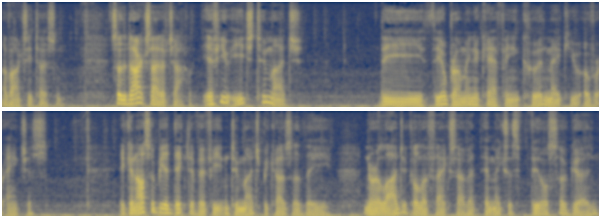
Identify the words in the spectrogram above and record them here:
of oxytocin. So the dark side of chocolate. If you eat too much, the theobromine or caffeine could make you over anxious. It can also be addictive if eaten too much because of the neurological effects of it. It makes us feel so good.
